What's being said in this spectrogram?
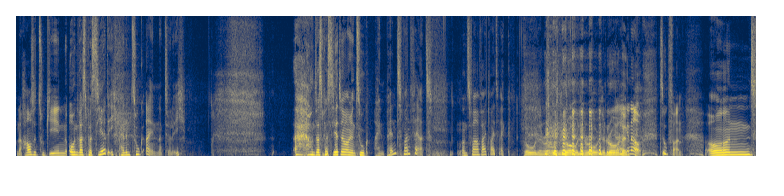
um nach Hause zu gehen. Und was passiert? Ich penne im Zug ein, natürlich. Und was passiert, wenn man im Zug einpennt? Man fährt. Und zwar weit, weit weg. Rollen, rollen, rollen, rollen, rollen. Ja, genau. Zug fahren. Und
